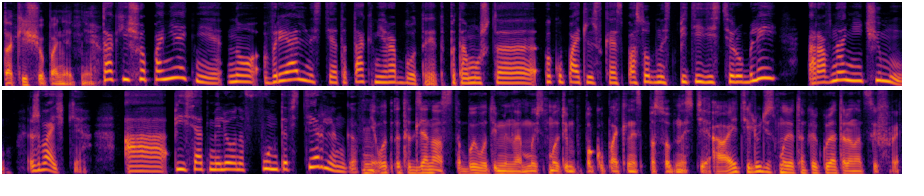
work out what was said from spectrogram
Так еще понятнее. Так еще понятнее, но в реальности это так не работает, потому что покупательская способность 50 рублей равна ничему, жвачке. А 50 миллионов фунтов стерлингов Не, вот это для нас с тобой, вот именно мы смотрим по покупательной способности, а эти люди смотрят на калькуляторы, на цифры.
